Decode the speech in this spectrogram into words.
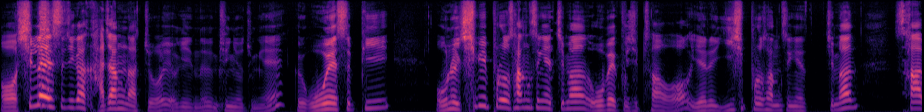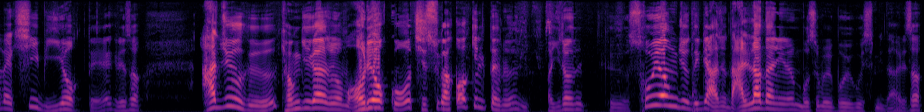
어, 신라 SG가 가장 낮죠. 여기 있는 음식료 중에. 그 OSP 오늘 12% 상승했지만 594억. 얘는 20% 상승했지만 412억대. 그래서 아주 그 경기가 좀 어렵고 지수가 꺾일 때는 이런 그 소형주들이 아주 날아다니는 모습을 보이고 있습니다. 그래서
